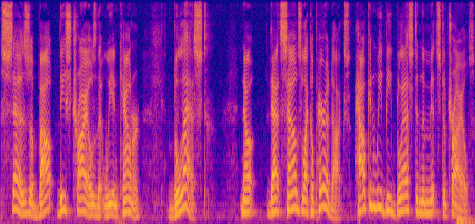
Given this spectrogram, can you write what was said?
says about these trials that we encounter, blessed. Now, that sounds like a paradox. How can we be blessed in the midst of trials?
